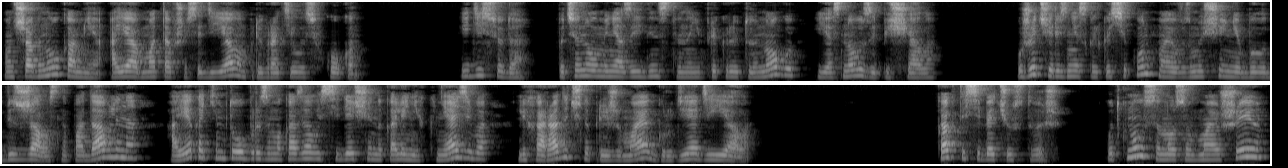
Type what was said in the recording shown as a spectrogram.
Он шагнул ко мне, а я, обмотавшись одеялом, превратилась в кокон. «Иди сюда». Потянул меня за единственно неприкрытую ногу, и я снова запищала. Уже через несколько секунд мое возмущение было безжалостно подавлено, а я каким-то образом оказалась сидящей на коленях Князева, лихорадочно прижимая к груди одеяло. «Как ты себя чувствуешь?» Уткнулся носом в мою шею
